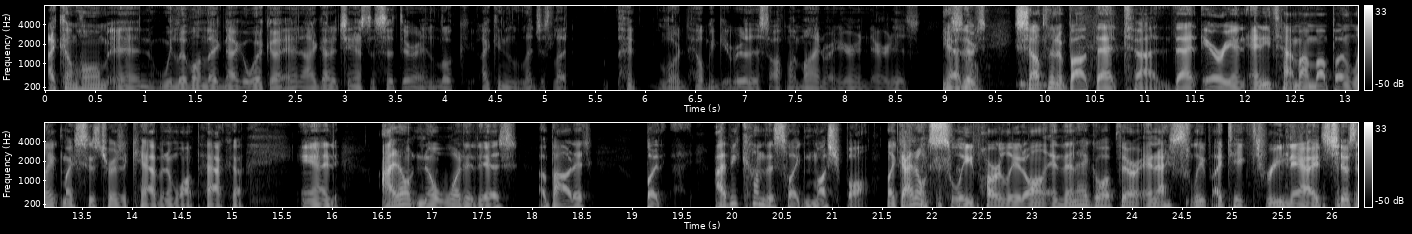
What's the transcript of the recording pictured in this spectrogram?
I come home and we live on Lake Nagawicka, and I got a chance to sit there and look. I can let, just let, Lord help me get rid of this off my mind right here, and there it is. Yeah, So- there's something about that uh, that area. And anytime I'm up on lake, my sister has a cabin in Waupaca, and I don't know what it is about it, but I become this like mush ball. Like I don't sleep hardly at all, and then I go up there and I sleep. I take three naps. It's just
